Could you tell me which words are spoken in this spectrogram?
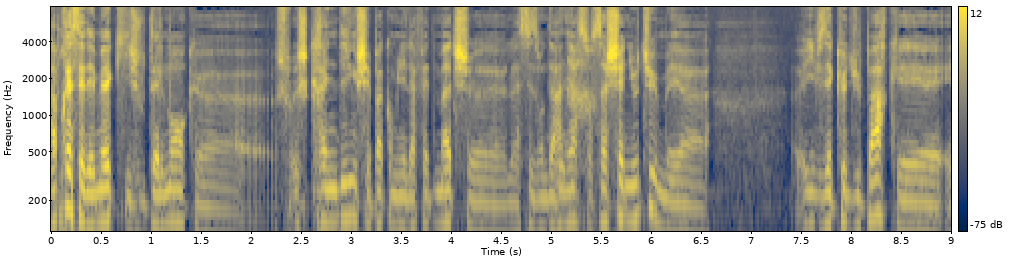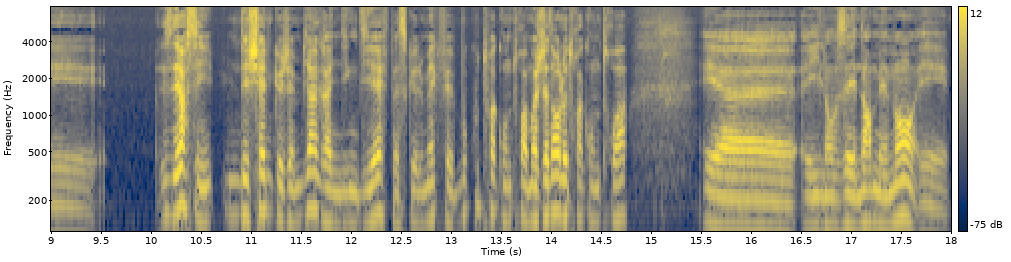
Après, c'est des mecs qui jouent tellement que je, grinding, je sais pas combien il a fait de matchs euh, la saison dernière sur sa chaîne YouTube, mais euh, il faisait que du parc et, d'ailleurs c'est une des chaînes que j'aime bien, grinding DF, parce que le mec fait beaucoup de 3 contre 3. Moi, j'adore le 3 contre 3 et, euh, et il en faisait énormément et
